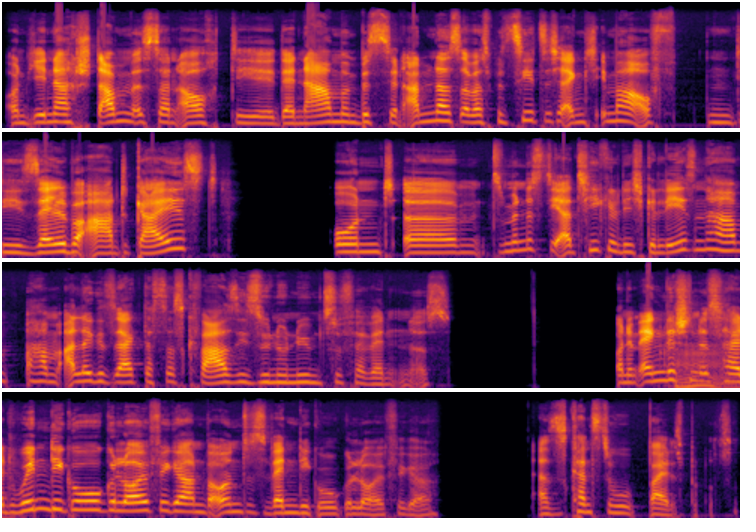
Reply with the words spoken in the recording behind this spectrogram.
Und je nach Stamm ist dann auch die, der Name ein bisschen anders, aber es bezieht sich eigentlich immer auf dieselbe Art Geist. Und ähm, zumindest die Artikel, die ich gelesen habe, haben alle gesagt, dass das quasi synonym zu verwenden ist. Und im Englischen Ah. ist halt Windigo geläufiger und bei uns ist Wendigo geläufiger. Also das kannst du beides benutzen.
